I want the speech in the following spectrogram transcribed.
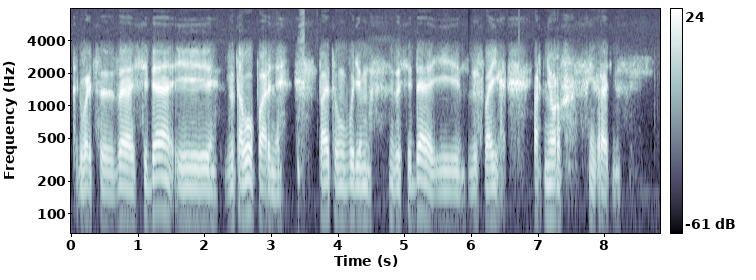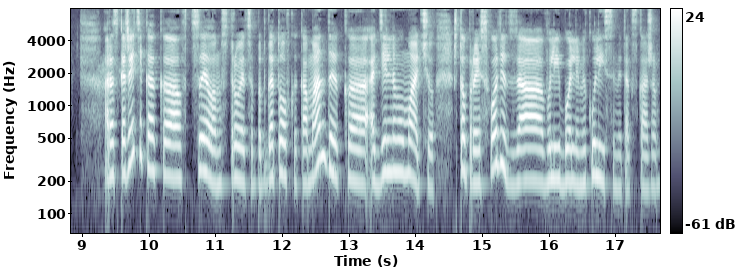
как говорится, за себя и за того парня. Поэтому будем за себя и за своих партнеров играть. А расскажите, как э, в целом строится подготовка команды к отдельному матчу? Что происходит за волейбольными кулисами, так скажем?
